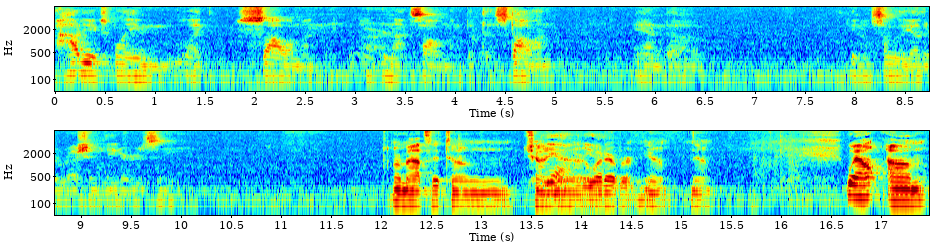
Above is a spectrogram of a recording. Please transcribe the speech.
how do you explain, like, Solomon, or not Solomon, but uh, Stalin, and, uh, you know, some of the other Russian leaders and or Mao Zedong, China, Yeah, or yeah. whatever. You know, yeah. Well, um,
